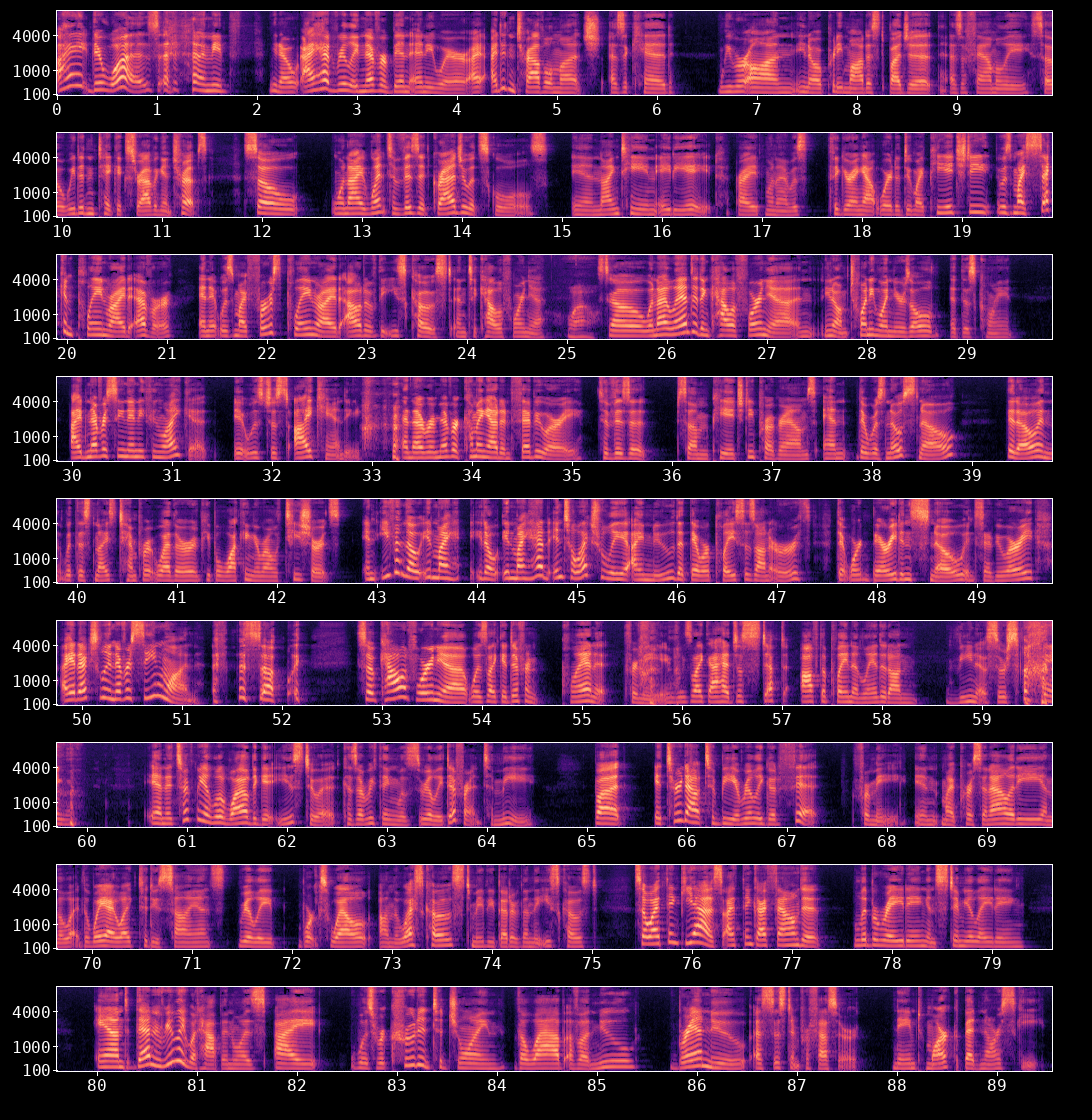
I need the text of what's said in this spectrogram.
I there was. I mean, you know, I had really never been anywhere. I, I didn't travel much as a kid. We were on, you know, a pretty modest budget as a family, so we didn't take extravagant trips. So when I went to visit graduate schools in 1988, right, when I was figuring out where to do my PhD, it was my second plane ride ever and it was my first plane ride out of the East Coast and to California. Wow. So when I landed in California, and you know, I'm 21 years old at this point, I'd never seen anything like it. It was just eye candy. and I remember coming out in February to visit some PhD programs, and there was no snow, you know, and with this nice temperate weather and people walking around with t-shirts. And even though in my, you know, in my head intellectually I knew that there were places on earth that weren't buried in snow in February. I had actually never seen one. so, so California was like a different planet for me. It was like I had just stepped off the plane and landed on Venus or something. and it took me a little while to get used to it because everything was really different to me. But it turned out to be a really good fit for me in my personality and the the way I like to do science really works well on the West Coast, maybe better than the East Coast. So I think yes, I think I found it liberating and stimulating. And then really what happened was I was recruited to join the lab of a new, brand new assistant professor named Mark Bednarski.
